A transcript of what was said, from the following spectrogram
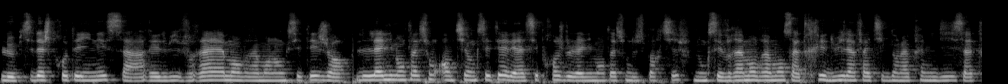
Le petit déj protéiné, ça réduit vraiment, vraiment l'anxiété. Genre, l'alimentation anti-anxiété, elle est assez proche de l'alimentation du sportif. Donc, c'est vraiment, vraiment, ça te réduit la fatigue dans l'après-midi, ça te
